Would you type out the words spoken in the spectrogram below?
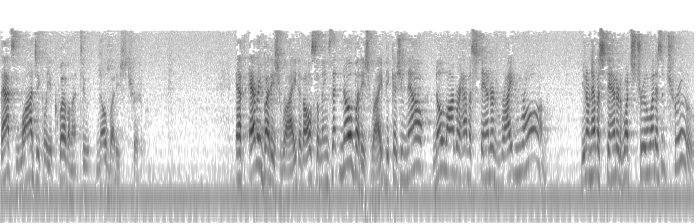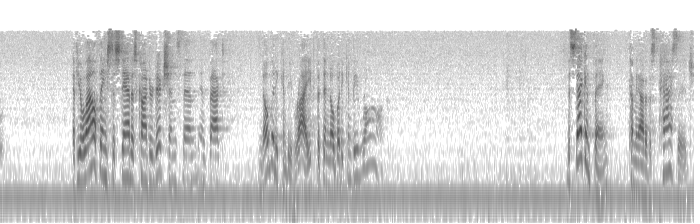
That's logically equivalent to nobody's true. If everybody's right, it also means that nobody's right because you now no longer have a standard of right and wrong. You don't have a standard of what's true and what isn't true. If you allow things to stand as contradictions, then in fact, nobody can be right, but then nobody can be wrong. The second thing coming out of this passage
